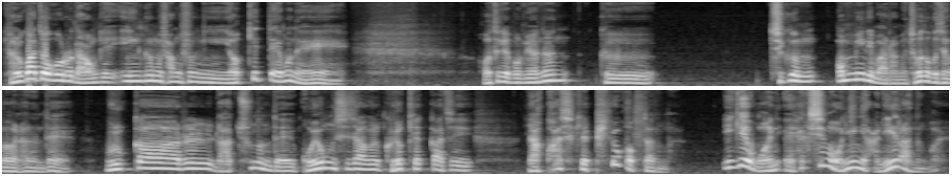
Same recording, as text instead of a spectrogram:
결과적으로 나온 게 임금 상승이었기 때문에 어떻게 보면은 그 지금 엄밀히 말하면 저도 그 생각을 하는데 물가를 낮추는데 고용 시장을 그렇게까지 약화시킬 필요가 없다는 거예요. 이게 원 핵심 원인이 아니라는 거예요.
